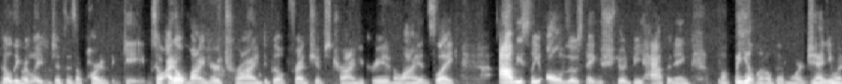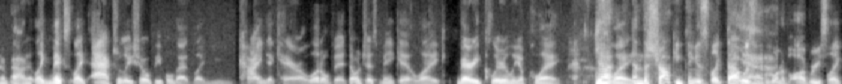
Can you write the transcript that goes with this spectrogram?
building relationships is a part of the game. So I don't mind her trying to build friendships, trying to create an alliance. Like obviously all of those things should be happening but be a little bit more genuine about it. Like mix like actually show people that like you kind of care a little bit. Don't just make it like very clearly a play. Yeah, like- and the shocking thing is like that was one of Aubrey's like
